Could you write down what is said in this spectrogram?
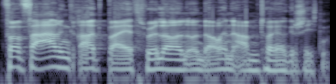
Verfahren gerade bei Thrillern und auch in Abenteuergeschichten.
